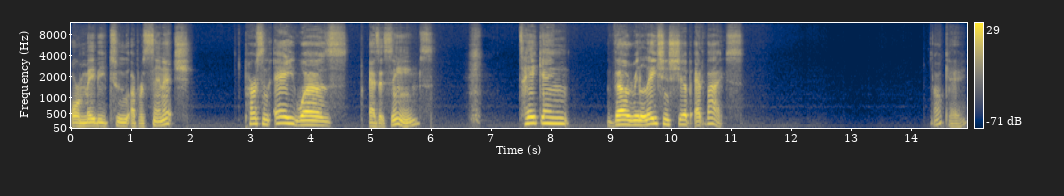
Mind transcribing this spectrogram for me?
or maybe to a percentage, person A was, as it seems, taking the relationship advice. Okay.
